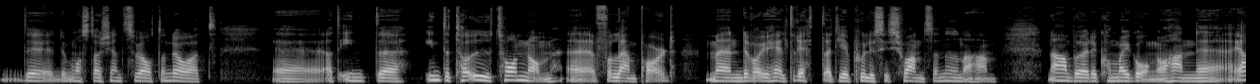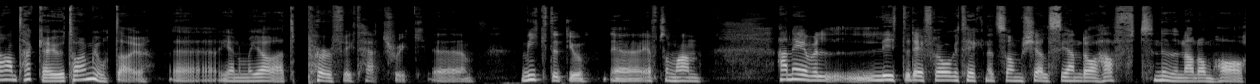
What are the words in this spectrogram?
det, det måste ha känts svårt ändå att eh, att inte, inte ta ut honom eh, för Lampard. Men det var ju helt rätt att ge Pulisic chansen nu när han, när han började komma igång och han, eh, ja, han tackar ju och tar emot där ju. Eh, genom att göra ett perfect hattrick. Eh, viktigt ju eh, eftersom han han är väl lite det frågetecknet som Chelsea ändå har haft nu när de har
